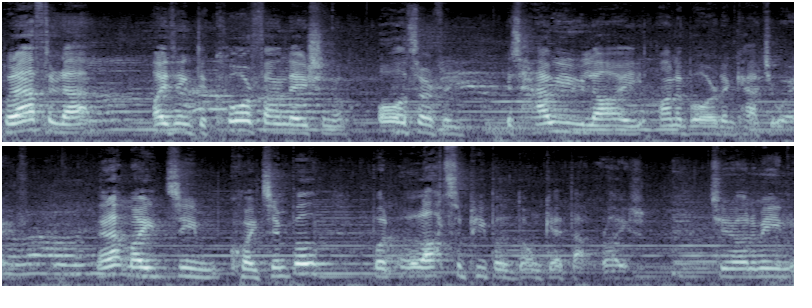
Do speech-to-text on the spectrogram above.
but after that, I think the core foundation of all surfing is how you lie on a board and catch a wave. Now that might seem quite simple, but lots of people don't get that right. Do you know what I mean?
